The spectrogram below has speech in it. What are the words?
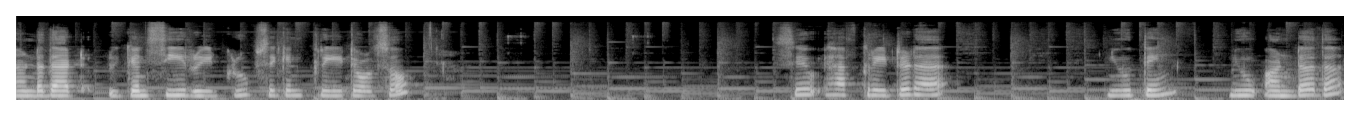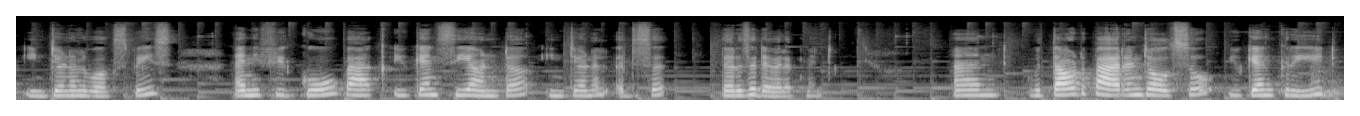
under that you can see read groups you can create also. So you have created a new thing new under the internal workspace. And if you go back you can see under internal a, there is a development. And without a parent also you can create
